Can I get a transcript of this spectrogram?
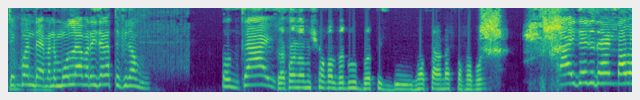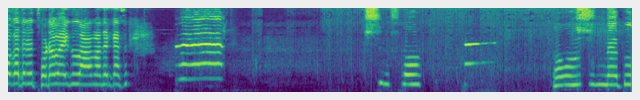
চেক পয়েন্ট দেয় মানে মোল্লা আবার এই জায়গাতে ফিরামু। তো গাইস এখন আমি সকালবেলা দুধ দিই ভাষা আনাজ কথা বল গাইস এই যে দেখেন বাবা কাদের ছোট ভাইগুলো আমাদের কাছে না তো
